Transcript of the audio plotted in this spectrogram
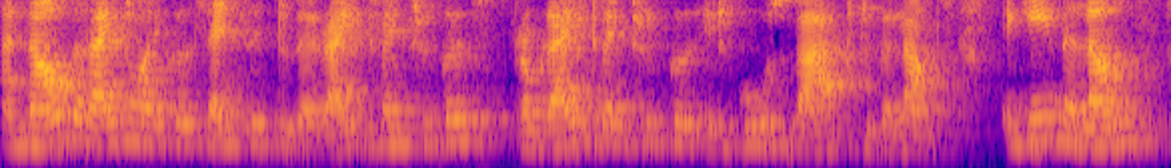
And now the right auricle sends it to the right ventricle. From right ventricle it goes back to the lungs. Again the lungs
